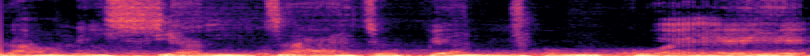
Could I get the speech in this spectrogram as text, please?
让你现在就变成鬼！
